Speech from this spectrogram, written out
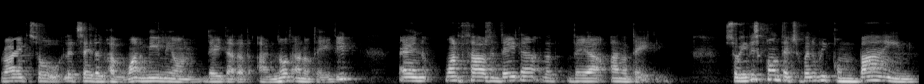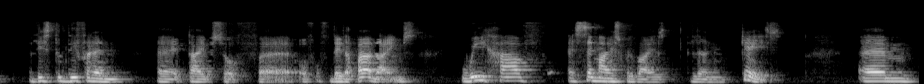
right? So let's say that we have 1 million data that are not annotated and 1,000 data that they are annotated. So in this context, when we combine these two different types of, uh, of, of, data paradigms, we have a semi-supervised learning case. Um,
